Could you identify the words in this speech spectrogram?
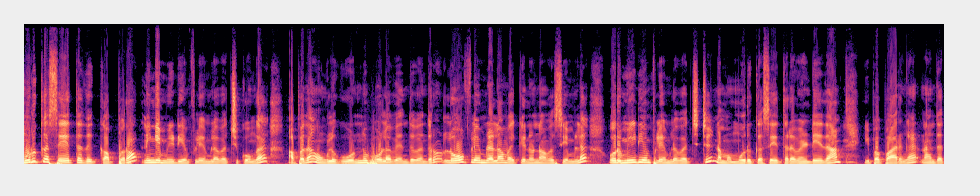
முறுக்கை சேர்த்ததுக்கப்புறம் நீங்கள் மீடியம் ஃப்ளேமில் வச்சுக்கோங்க. அப்போ தான் உங்களுக்கு ஒன்று போல் வெந்து வந்துடும் லோ ஃப்ளேம்லலாம் வைக்கணும்னு அவசியம் இல்லை. ஒரு மீடியம் ஃப்ளேமில் வச்சுட்டு நம்ம முறுக்கை சேர்த்துற வேண்டியதான் இப்போ பாருங்கள் நான் அந்த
